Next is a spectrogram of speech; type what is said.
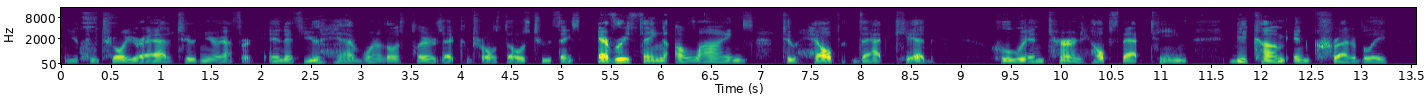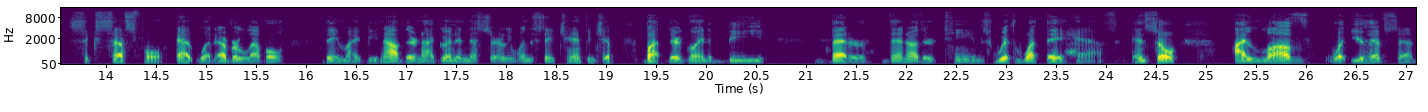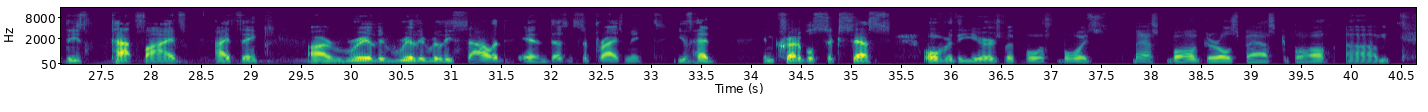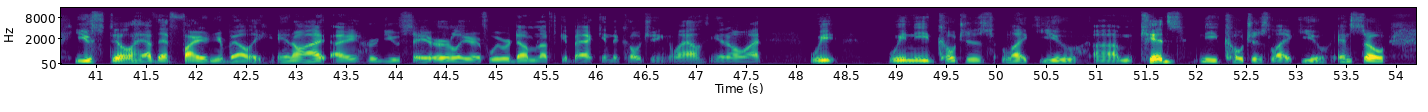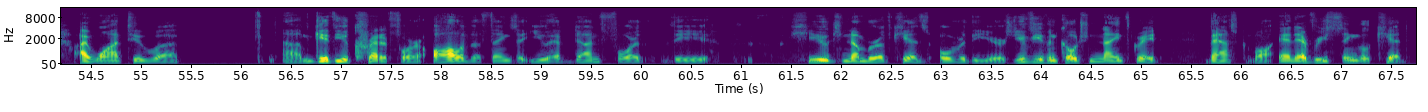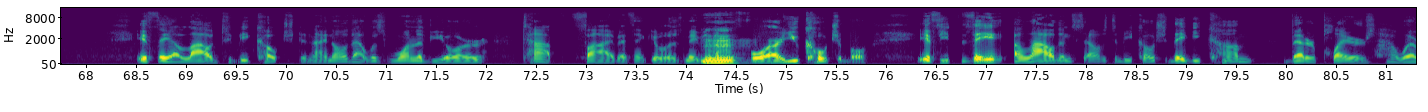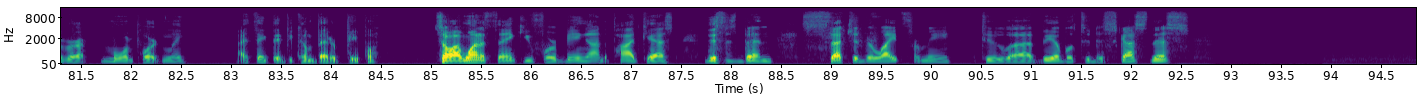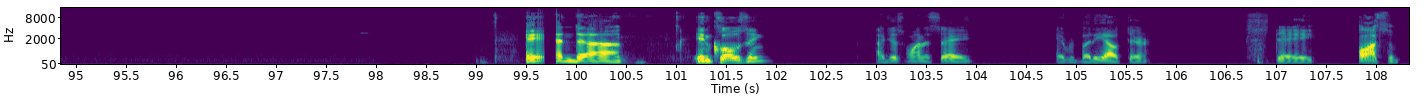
you control your attitude and your effort. And if you have one of those players that controls those two things, everything aligns to help that kid, who in turn helps that team become incredibly successful at whatever level they might be. Now, they're not going to necessarily win the state championship, but they're going to be better than other teams with what they have. And so I love what you have said. These top five, I think, are really, really, really solid and doesn't surprise me. You've had incredible success over the years with both boys basketball, girls basketball. Um, you still have that fire in your belly. You know, I, I heard you say earlier if we were dumb enough to get back into coaching, well, you know what? We we need coaches like you. Um, kids need coaches like you. And so I want to uh, um, give you credit for all of the things that you have done for the huge number of kids over the years. You've even coached ninth grade basketball, and every single kid, if they allowed to be coached, and I know that was one of your top five, I think it was maybe mm-hmm. number four. Are you coachable? If you, they allow themselves to be coached, they become better players. However, more importantly, I think they become better people. So I want to thank you for being on the podcast. This has been such a delight for me to uh, be able to discuss this. And uh, in closing, I just want to say, everybody out there, stay awesome.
